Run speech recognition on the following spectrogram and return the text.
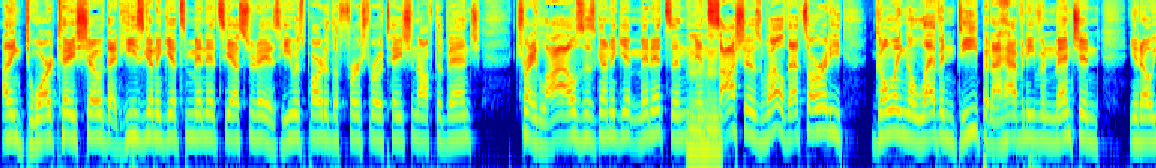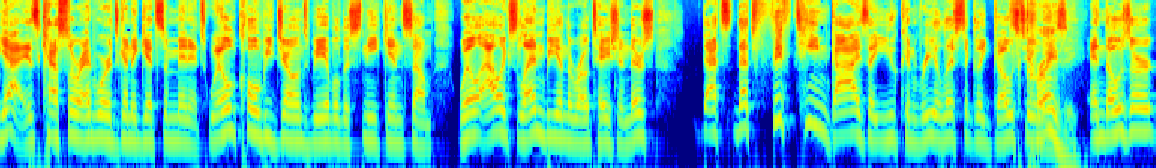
I think Duarte showed that he's going to get some minutes yesterday, as he was part of the first rotation off the bench. Trey Lyles is going to get minutes, and and mm-hmm. Sasha as well. That's already going 11 deep, and I haven't even mentioned. You know, yeah, is Kessler Edwards going to get some minutes? Will Colby Jones be able to sneak in some? Will Alex Len be in the rotation? There's that's that's 15 guys that you can realistically go to. and- crazy. and those are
